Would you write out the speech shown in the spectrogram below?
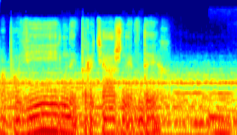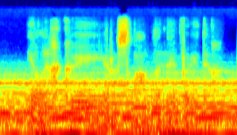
про повільний протяжний вдих і легкий розслаблений видих.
